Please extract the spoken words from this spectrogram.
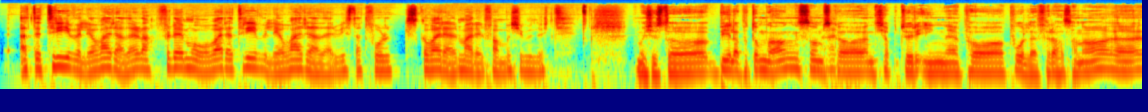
at det er trivelig å være der, da. For det må være trivelig å være der hvis at folk skal være her mer enn 25 minutter. Det må ikke stå biler på tomgang som skal en kjapp tur inn på polet ha seg nå. Eh,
